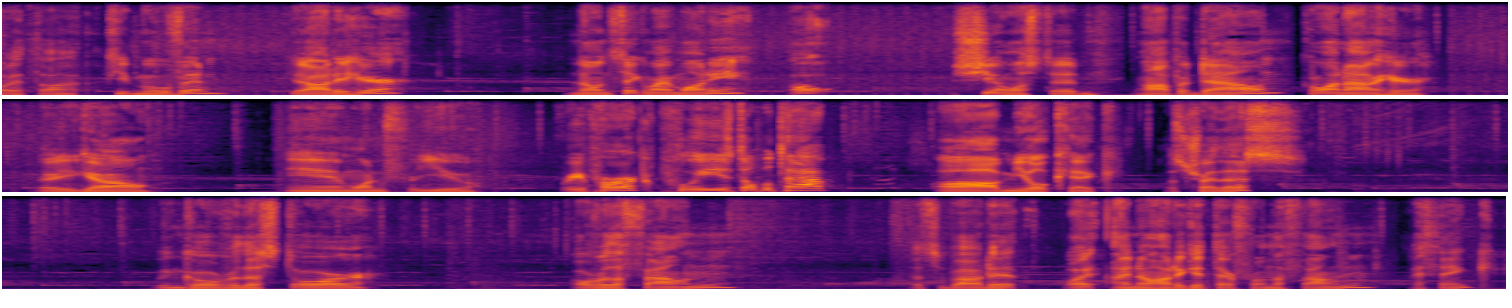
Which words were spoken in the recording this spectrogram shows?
so I thought. Keep moving. Get out of here. No one's taking my money. Oh, she almost did. Hop it down. Come on out here. There you go. And one for you. Free perk, please double tap. Oh, mule kick. Let's try this. We can go over this door. Over the fountain. That's about it. What? I know how to get there from the fountain, I think.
